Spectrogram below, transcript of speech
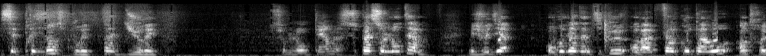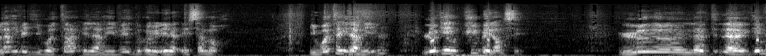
cette présidence pourrait pas durer? Sur le long terme, Pas sur le long terme, mais je veux dire, on regarde un petit peu, on va faire le comparo entre l'arrivée d'Iwata et l'arrivée de- euh, et, la- et sa mort. Iwata il arrive, le GameCube est lancé. Le, la- la Game,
